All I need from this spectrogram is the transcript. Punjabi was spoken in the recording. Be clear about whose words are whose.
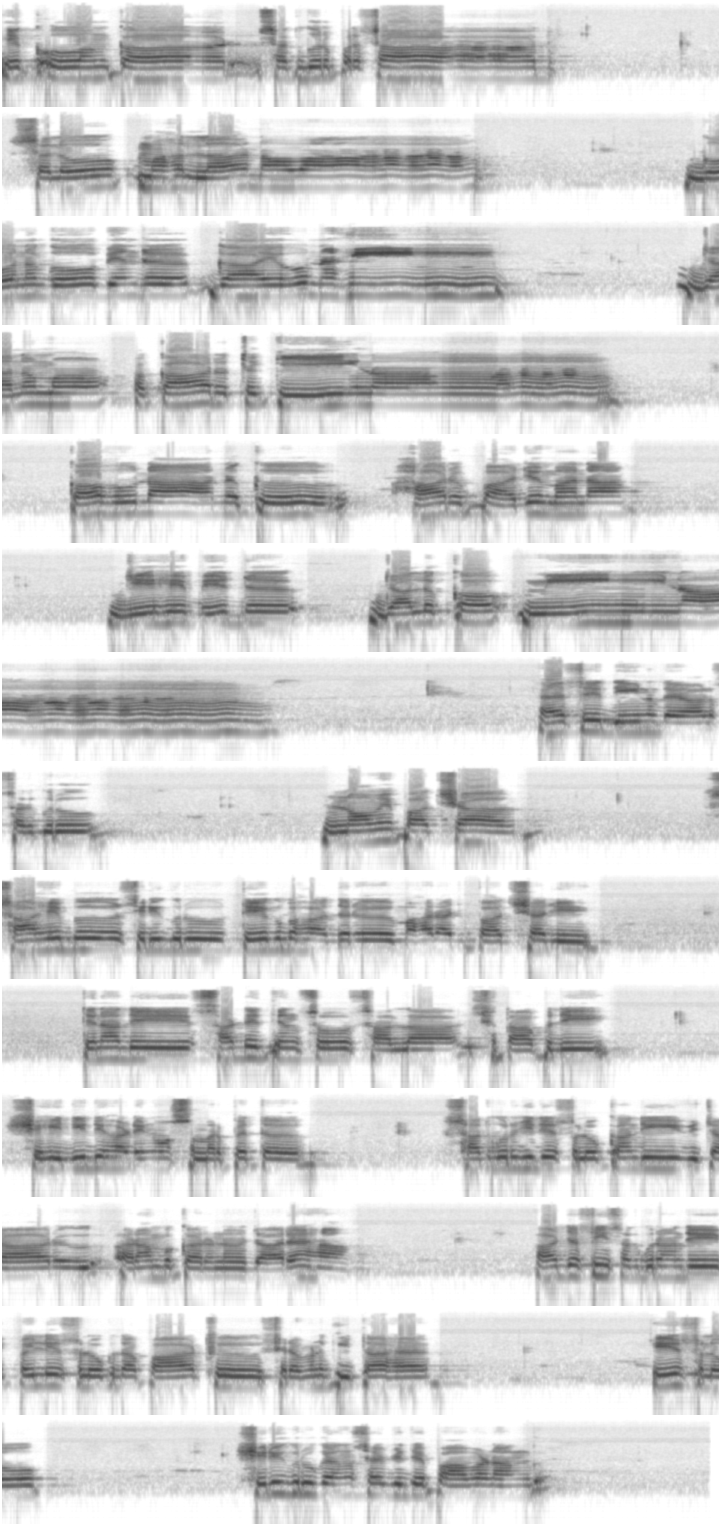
Speaker 1: ਇਕ ਓੰਕਾਰ ਸਤਿਗੁਰ ਪ੍ਰਸਾਦ, ਸ਼ਲੋਕ ਮਹੱਲਾ ਨੌਵਾਂ। ਗੁਣ ਗੋਬਿੰਦ ਗਾਇਓ ਨਹੀਂ, ਜਨਮ ਅਕਾਰਥ ਕੀਨਾ ਕਹੋ ਨਾਨਕ, ਹਰ ਭਜ ਮਨਾ, ਜਿਹ ਬਿਦ ਜਲ ਕੋ ਮੀਨਾ। ਐਸੇ ਦੀਨ ਦਿਆਲ ਸਤਿਗੁਰੂ, ਨੌਵੇਂ ਪਾਤਸ਼ਾਹ ਸਾਹਿਬ ਸ੍ਰੀ ਗੁਰੂ ਤੇਗ ਬਹਾਦਰ ਮਹਾਰਾਜ ਪਾਤਸ਼ਾਹ ਜੀ, ਤਿਨਾਂ ਦੇ 350 ਸਾਲਾ ਸ਼ਤਾਬਦੀ ਸ਼ਹੀਦੀ ਦਿਹਾੜੇ ਨੂੰ ਸਮਰਪਿਤ ਸਤਿਗੁਰੂ ਜੀ ਦੇ ਸ਼ਲੋਕਾਂ ਦੀ ਵਿਚਾਰ ਆਰੰਭ ਕਰਨ ਜਾ ਰਹੇ ਹਾਂ। ਅੱਜ ਅਸੀਂ ਸਤਿਗੁਰਾਂ ਦੇ ਪਹਿਲੇ ਸ਼ਲੋਕ ਦਾ ਪਾਠ ਸ਼ਰਵਣ ਕੀਤਾ ਹੈ। ਇਹ ਸ਼ਲੋਕ ਸ੍ਰੀ ਗੁਰੂ ਗ੍ਰੰਥ ਸਾਹਿਬ ਜੀ ਦੇ ਪਾਵਨ ਅੰਗ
